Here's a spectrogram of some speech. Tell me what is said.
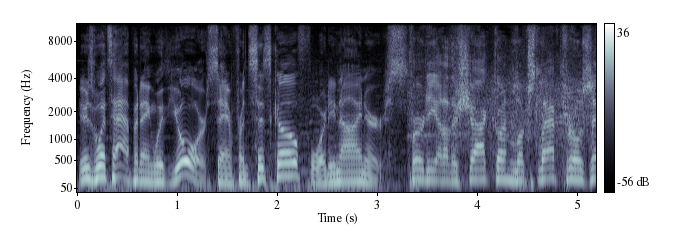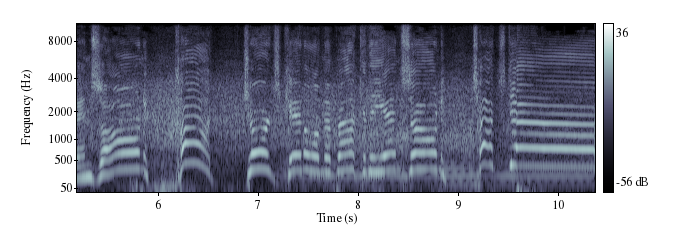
Here's what's happening with your San Francisco 49ers. Purdy out of the shotgun, looks left, throws end zone. Caught! George Kittle in the back of the end zone. Touchdown!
